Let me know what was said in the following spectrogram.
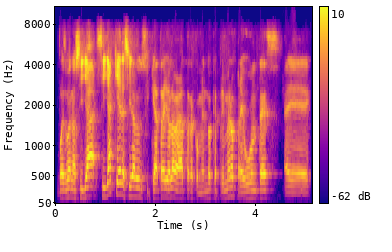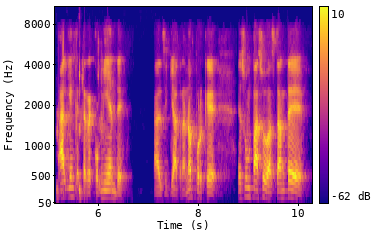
Pues bueno, si ya, si ya quieres ir a un psiquiatra, yo la verdad te recomiendo que primero preguntes eh, a alguien que te recomiende al psiquiatra, ¿no? Porque es un paso bastante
